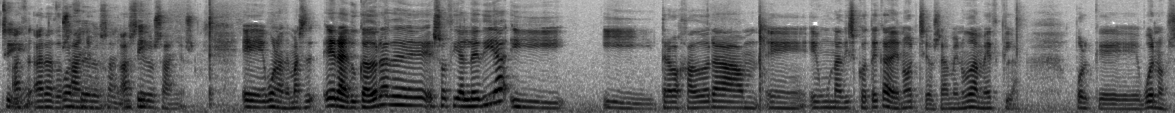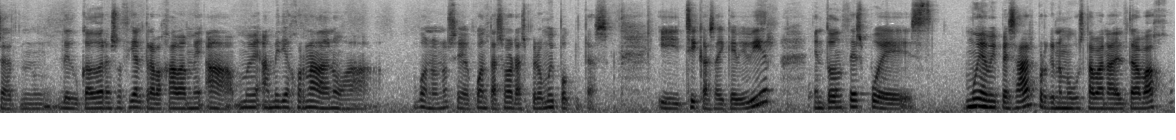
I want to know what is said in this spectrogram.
Sí, hace, ahora dos hace años. dos años, hace sí. dos años. Eh, bueno, además era educadora de, social de día y, y trabajadora eh, en una discoteca de noche, o sea, menuda mezcla. Porque, bueno, o sea, de educadora social trabajaba me- a, a media jornada, no, a, bueno, no sé cuántas horas, pero muy poquitas. Y chicas, hay que vivir. Entonces, pues, muy a mi pesar, porque no me gustaba nada el trabajo,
